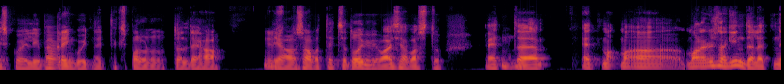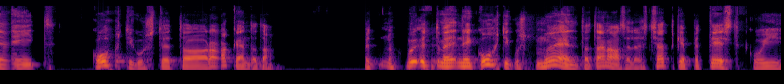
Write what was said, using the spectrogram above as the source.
SQL-i päringuid näiteks palunud tal teha Just. ja saavad täitsa toimiva asja vastu. et mm, -hmm. et ma, ma, ma olen üsna kindel, et neid kohti, kus teda rakendada, et noh, ütleme neid kohti, kus mõelda täna sellest chat GPT-st kui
